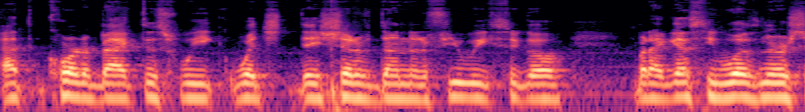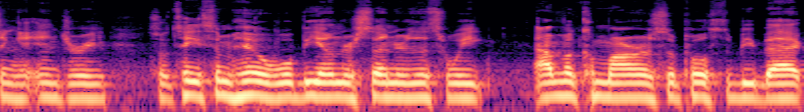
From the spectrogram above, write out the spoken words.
at the quarterback this week, which they should have done it a few weeks ago, but I guess he was nursing an injury. So Taysom Hill will be under center this week. Alvin Kamara is supposed to be back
